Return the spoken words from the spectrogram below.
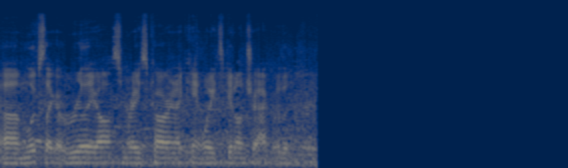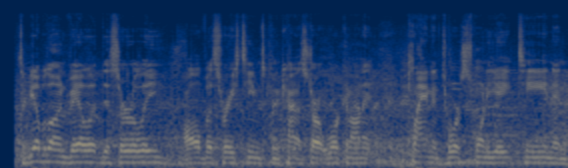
um, looks like a really awesome race car, and I can't wait to get on track with it. To be able to unveil it this early, all of us race teams can kind of start working on it, planning towards 2018, and,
